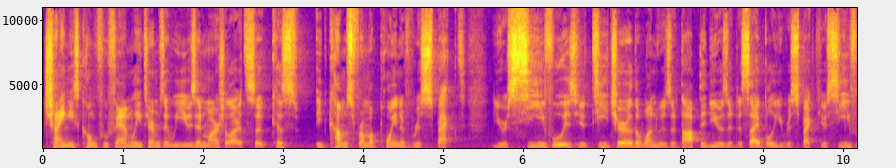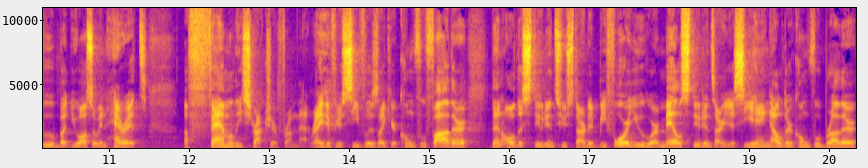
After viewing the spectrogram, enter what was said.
Chinese kung fu family terms that we use in martial arts. So because it comes from a point of respect. Your sifu is your teacher, the one who's adopted you as a disciple. You respect your sifu, but you also inherit a family structure from that, right? If your sifu is like your kung fu father, then all the students who started before you, who are male students, are your siheng, elder kung fu brother,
